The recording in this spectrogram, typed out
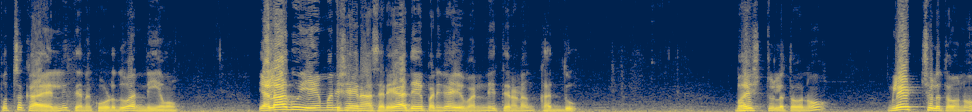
పుచ్చకాయల్ని తినకూడదు అని నియమం. ఎలాగూ ఏ మనిషి అయినా సరే అదే పనిగా ఇవన్నీ తినడం కద్దు. బహిష్ఠులతోనూ మ్లేచ్ఛులతోనూ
